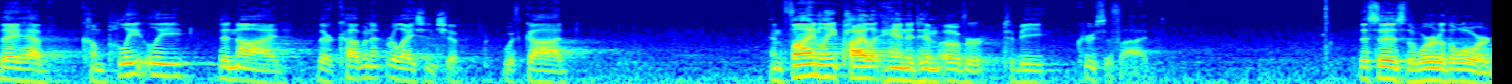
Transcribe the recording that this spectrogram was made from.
they have completely denied their covenant relationship with God. And finally, Pilate handed him over to be crucified. This is the word of the Lord.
